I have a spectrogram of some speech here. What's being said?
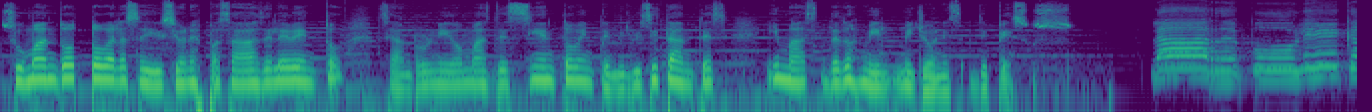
Sumando todas las ediciones pasadas del evento, se han reunido más de 120 mil visitantes y más de 2 mil millones de pesos. La República.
